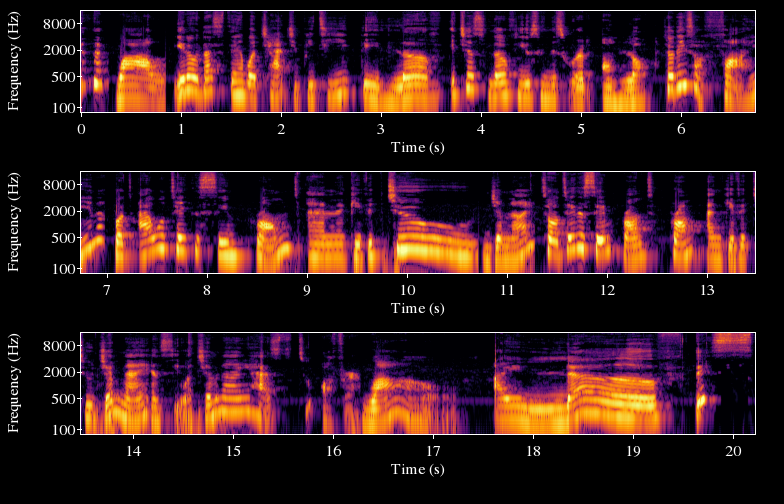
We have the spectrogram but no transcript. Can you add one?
wow, you know, that's the thing about ChatGPT. They love, it just love using this word unlock. So these are fine, but I will take the same prompt and give it to Gemini. So I'll take the same prompt, prompt and give it to Gemini and see what Gemini has to offer. Wow, I love this.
